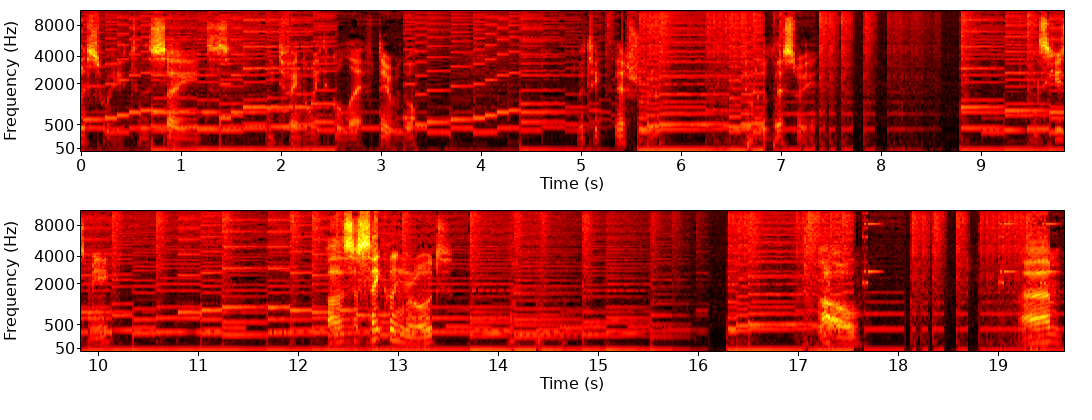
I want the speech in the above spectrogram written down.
This way to the sides. Need to find a way to go left. There we go. If I take this route and go this way. Excuse me. Oh, that's a cycling road. Uh oh. Um.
